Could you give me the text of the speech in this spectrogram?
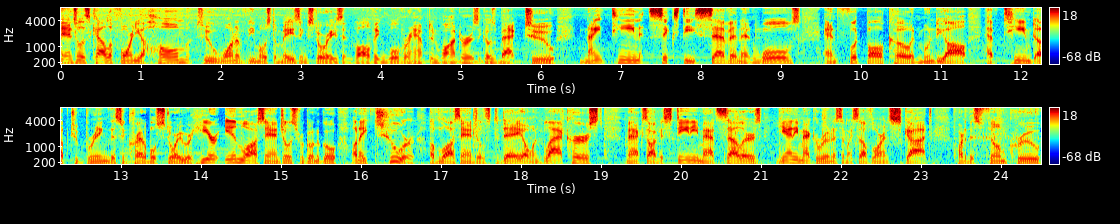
Angeles, California, home to one of the most amazing stories involving Wolverhampton Wanderers. It goes back to 1967, and Wolves and Football Co. and Mundial have teamed up to bring this incredible story. We're here in Los Angeles. We're going to go on a tour of Los Angeles today. Owen Blackhurst, Max Augustini, Matt Sellers, Yanni Macarunas, and myself, Lawrence Scott, part of this film crew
